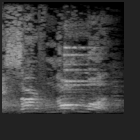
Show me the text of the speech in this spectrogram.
I serve no one.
